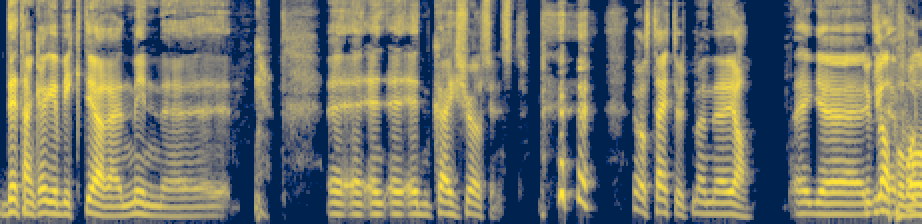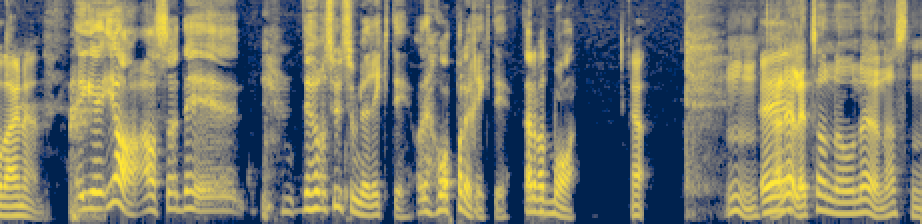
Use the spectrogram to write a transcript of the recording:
Det tenker jeg er viktigere enn min eh, eh, enn enn- enn hva jeg sjøl syns. det høres teit ut, men eh, ja. Jeg, eh, Du er glad på våre vegne. Ja, altså det, det høres ut som det er riktig, og jeg håper det er riktig. Det hadde vært bra. Mm. Eh. Ja, det er litt sånn Hun er nesten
